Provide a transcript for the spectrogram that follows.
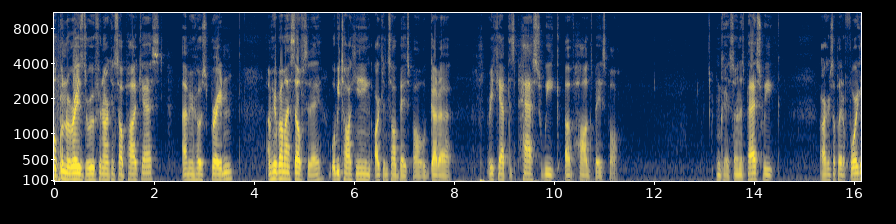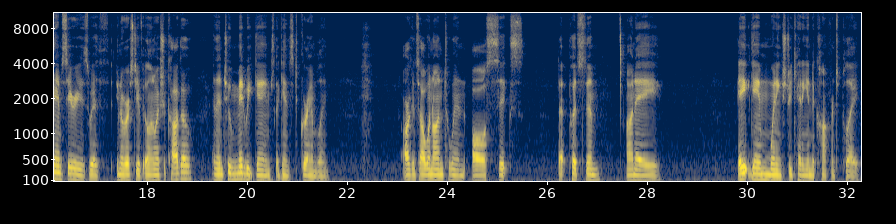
Welcome to Raise the Roof in Arkansas podcast. I'm your host Braden. I'm here by myself today. We'll be talking Arkansas baseball. We've got to recap this past week of Hogs baseball. Okay, so in this past week, Arkansas played a four-game series with University of Illinois Chicago, and then two midweek games against Grambling. Arkansas went on to win all six. That puts them on a eight game winning streak heading into conference play.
